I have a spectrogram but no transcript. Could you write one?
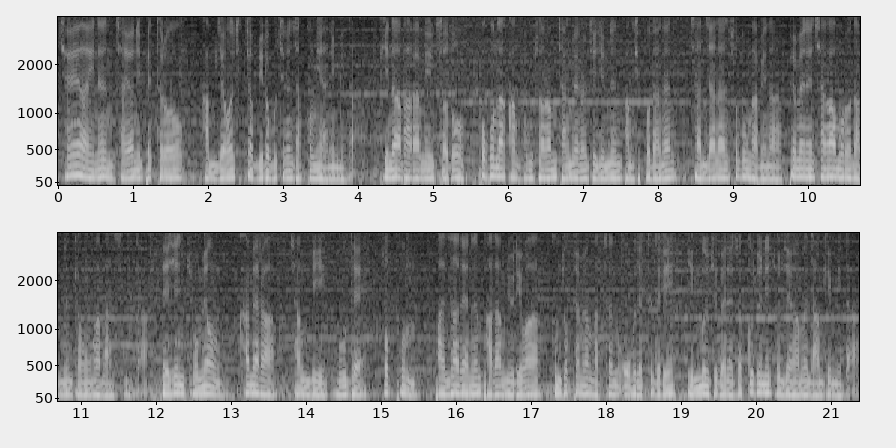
최애 아이는 자연 이펙트로 감정을 직접 밀어붙이는 작품이 아닙니다. 비나 바람이 있어도 폭우나 강풍처럼 장면을 뒤집는 방식보다는 잔잔한 수분감이나 표면의 차가움으로 남는 경우가 많습니다. 대신 조명, 카메라, 장비, 무대, 소품, 반사되는 바닥 유리와 금속 표면 같은 오브젝트들이 인물 주변에서 꾸준히 존재감을 남깁니다.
